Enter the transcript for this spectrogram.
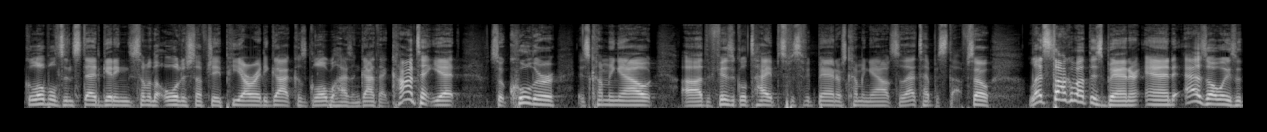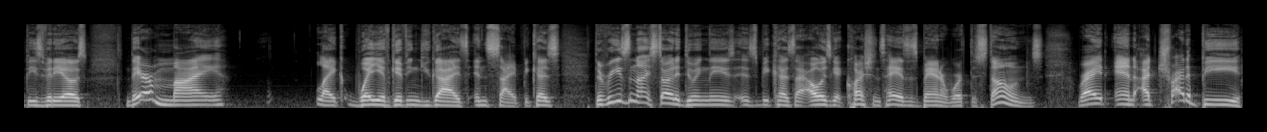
Global's instead getting some of the older stuff JP already got because Global hasn't got that content yet. So Cooler is coming out, uh, the physical type specific banners coming out, so that type of stuff. So let's talk about this banner. And as always with these videos, they are my like way of giving you guys insight because the reason I started doing these is because I always get questions, hey, is this banner worth the stones? Right? And I try to be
